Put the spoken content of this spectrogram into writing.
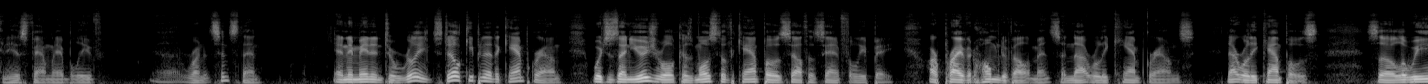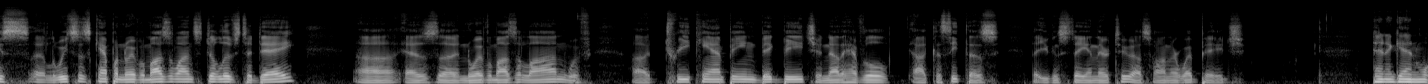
and his family, I believe, uh, run it since then and they made it into really still keeping it a campground, which is unusual because most of the campos south of San Felipe are private home developments and not really campgrounds, not really campos. So Luis uh, Luis's Campo Nuevo Mazatlan still lives today uh, as uh, Nuevo Mazatlan with uh, tree camping, big beach, and now they have little uh, casitas that you can stay in there too. I saw on their webpage. And again,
